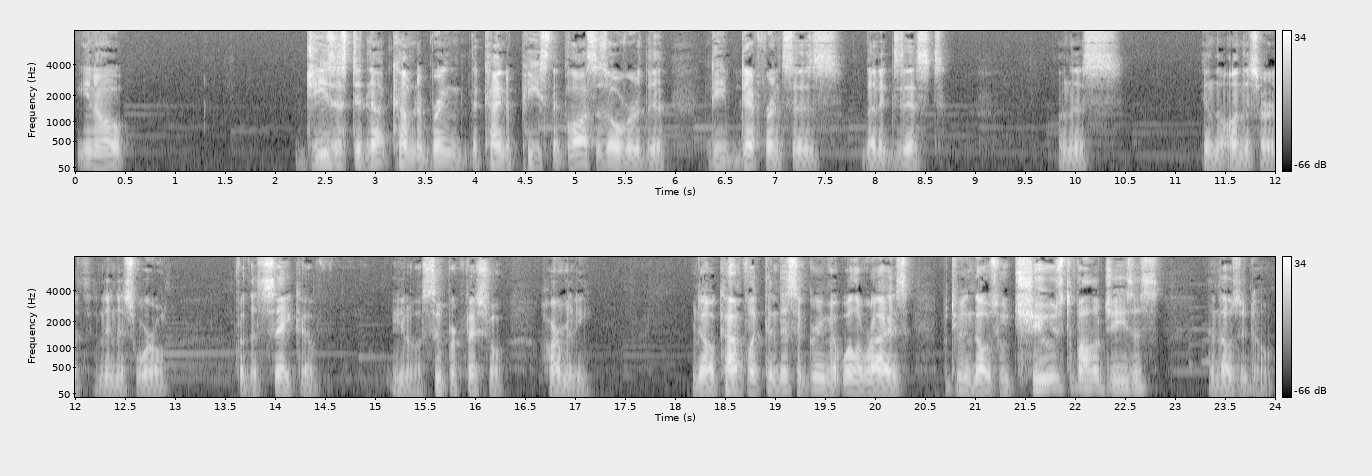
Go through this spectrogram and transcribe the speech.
You know, Jesus did not come to bring the kind of peace that glosses over the deep differences that exist on this in the on this earth and in this world for the sake of you know a superficial harmony. No conflict and disagreement will arise between those who choose to follow Jesus and those who don't.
